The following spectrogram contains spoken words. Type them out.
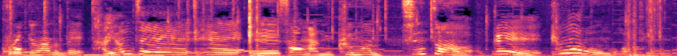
그러긴 하는데 자연재해에서만큼은 진짜 꽤 평화로운 것 같아요.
